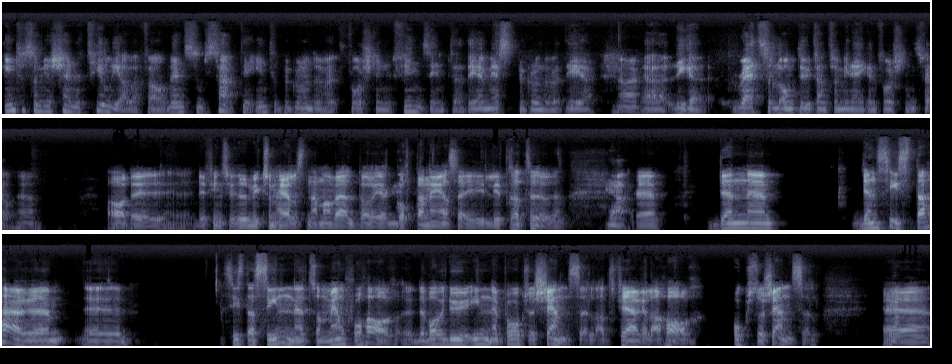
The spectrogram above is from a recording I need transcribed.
Inte som jag känner till i alla fall, men som sagt, det är inte på grund av att forskningen finns inte. Det är mest på grund av att det uh, ligger rätt så långt utanför min egen forskningsfält. Ja. Ja, det, det, finns ju hur mycket som helst när man väl börjar gotta ner sig i litteraturen. Ja. Eh, den, eh, den sista här, eh, sista sinnet som människor har, det var du inne på också, känsel, att fjärilar har också känsel. Ja.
